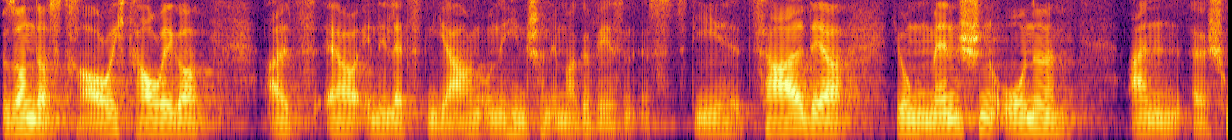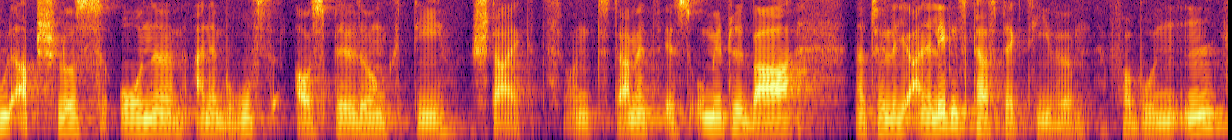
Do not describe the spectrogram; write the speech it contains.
besonders traurig, trauriger als er in den letzten Jahren ohnehin schon immer gewesen ist. Die Zahl der jungen Menschen ohne einen äh, Schulabschluss, ohne eine Berufsausbildung, die steigt. Und damit ist unmittelbar natürlich eine Lebensperspektive verbunden.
